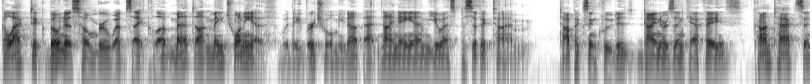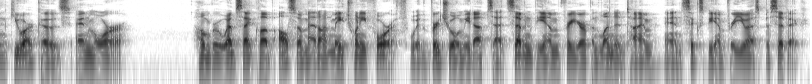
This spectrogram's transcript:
Galactic Bonus Homebrew Website Club met on May 20th with a virtual meetup at 9 a.m. U.S. Pacific Time. Topics included diners and cafes, contacts and QR codes, and more. Homebrew Website Club also met on May 24th with virtual meetups at 7 p.m. for Europe and London time and 6 p.m. for US Pacific.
